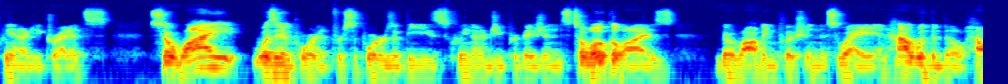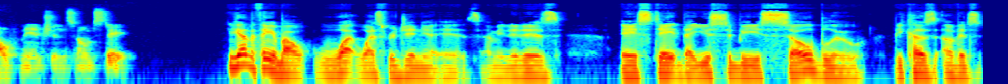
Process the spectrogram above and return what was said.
clean energy credits. So, why was it important for supporters of these clean energy provisions to localize their lobbying push in this way, and how would the bill help Manchin's home state? You got to think about what West Virginia is. I mean, it is a state that used to be so blue because of its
